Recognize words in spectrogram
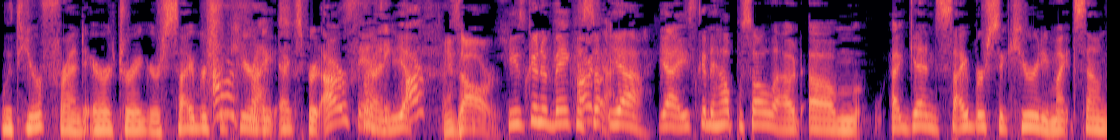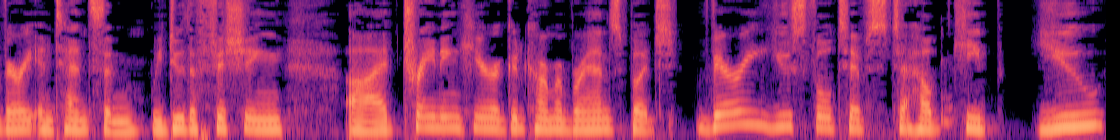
with your friend Eric Drager, cybersecurity friend. expert. Our Sandy, friend, yeah. our friend. He's ours. He's going to make us, Our yeah, yeah. He's going to help us all out. Um, again, cybersecurity might sound very intense, and we do the phishing uh, training here at Good Karma Brands, but very useful tips to help keep you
